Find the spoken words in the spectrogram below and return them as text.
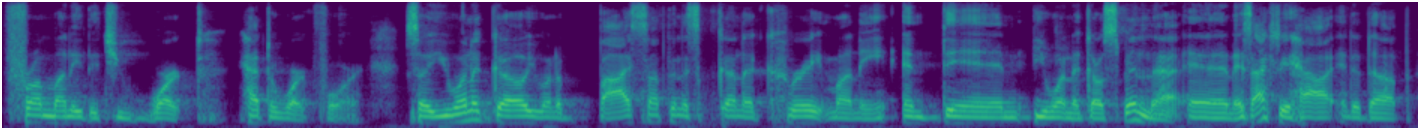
from money that you worked had to work for. So you want to go you want to buy something that's going to create money and then you want to go spend that. And it's actually how i ended up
